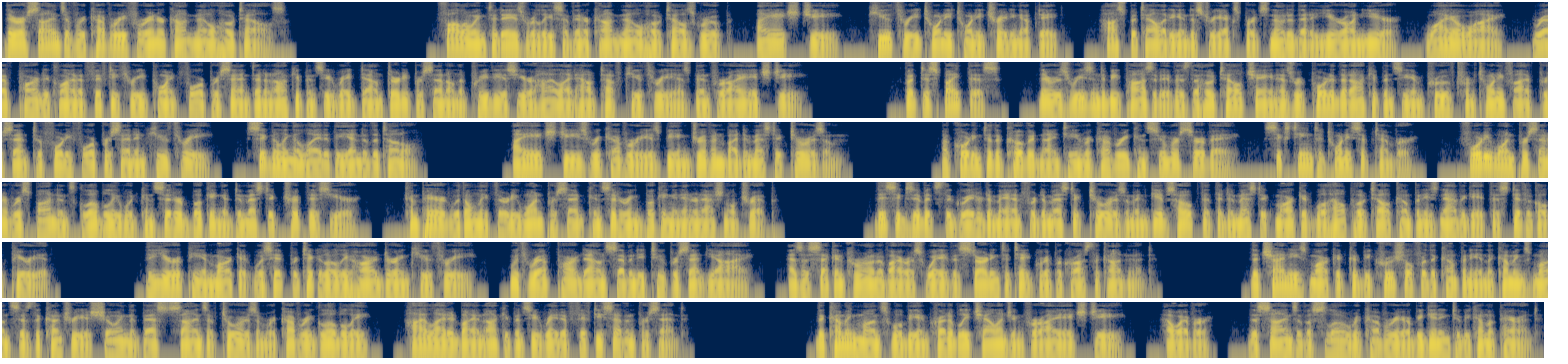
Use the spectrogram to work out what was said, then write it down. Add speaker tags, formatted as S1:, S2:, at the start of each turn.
S1: There are signs of recovery for Intercontinental Hotels. Following today's release of Intercontinental Hotels Group, IHG, Q3 2020 trading update, hospitality industry experts noted that a year on year, YOY, RevPAR decline of 53.4% and an occupancy rate down 30% on the previous year highlight how tough Q3 has been for IHG. But despite this, there is reason to be positive as the hotel chain has reported that occupancy improved from 25% to 44% in Q3, signaling a light at the end of the tunnel. IHG's recovery is being driven by domestic tourism. According to the COVID 19 Recovery Consumer Survey, 16 to 20 September, 41% of respondents globally would consider booking a domestic trip this year, compared with only 31% considering booking an international trip. This exhibits the greater demand for domestic tourism and gives hope that the domestic market will help hotel companies navigate this difficult period. The European market was hit particularly hard during Q3, with RevPAR down 72% YOY, as a second coronavirus wave is starting to take grip across the continent. The Chinese market could be crucial for the company in the coming months as the country is showing the best signs of tourism recovery globally, highlighted by an occupancy rate of 57%. The coming months will be incredibly challenging for IHG, however, the signs of a slow recovery are beginning to become apparent.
